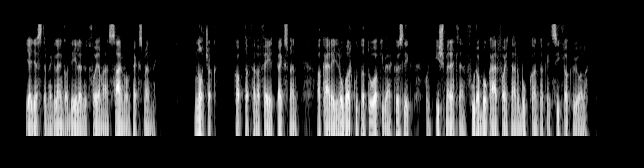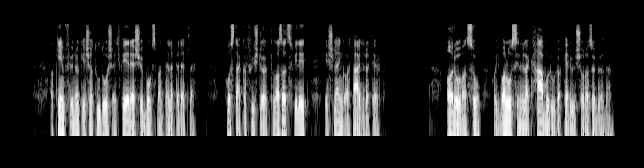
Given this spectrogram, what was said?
jegyezte meg Leng a délelőtt folyamán Simon Paxmannek. Nocsak, kapta fel a fejét Paxman, akár egy rovarkutató, akivel közlik, hogy ismeretlen fura bokárfajtára bukkantak egy sziklakő alatt. A kémfőnök és a tudós egy félreeső boxban telepedett le. Hozták a füstölt lazacfilét, és Leng a tárgyra tért. Arról van szó, hogy valószínűleg háborúra kerül sor az öbölben.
